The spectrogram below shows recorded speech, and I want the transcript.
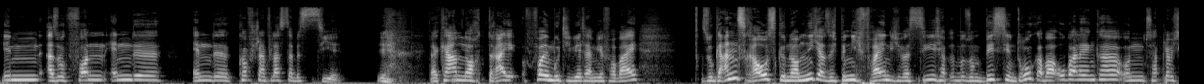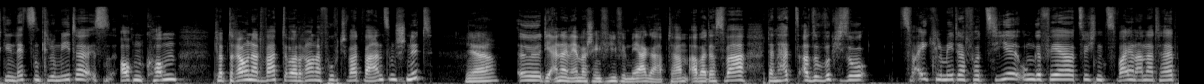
in, also von Ende, Ende Kopfsteinpflaster bis Ziel. Ja. Da kamen noch drei voll motiviert an mir vorbei. So ganz rausgenommen nicht, also ich bin nicht frei, nicht übers Ziel, ich habe immer so ein bisschen Druck, aber Oberlenker und habe, glaube ich, den letzten Kilometer ist auch ein Kommen, ich glaube 300 Watt oder 350 Watt waren es im Schnitt. Ja. Äh, die anderen werden wahrscheinlich viel, viel mehr gehabt haben. Aber das war, dann hat also wirklich so zwei Kilometer vor Ziel, ungefähr zwischen zwei und anderthalb,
